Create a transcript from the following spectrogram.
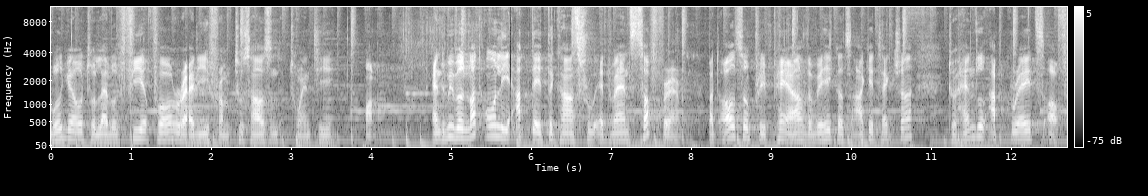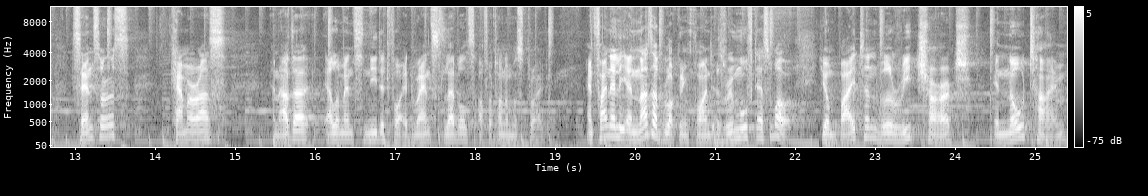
will go to level 4 ready from 2020 on. And we will not only update the car through advanced software, but also prepare the vehicle's architecture to handle upgrades of sensors, cameras, and other elements needed for advanced levels of autonomous driving. And finally, another blocking point is removed as well. Your Byton will recharge in no time,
